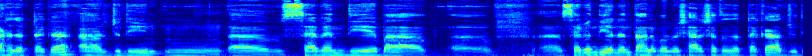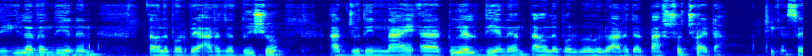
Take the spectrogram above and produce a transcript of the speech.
আট হাজার টাকা, আর যদি সেভেন দিয়ে বা সেভেন দিয়ে নেন তাহলে পড়বে সাড়ে সাত হাজার টাকা, আর যদি ইলেভেন দিয়ে নেন তাহলে পড়বে আট হাজার দুইশো, আর যদি নাই টুয়েলভ দিয়ে নেন তাহলে পড়বে হলো আট হাজার পাঁচশো ছয়টা, ঠিক আছে?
